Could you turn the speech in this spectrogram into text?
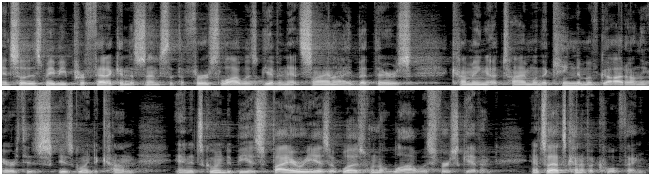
And so this may be prophetic in the sense that the first law was given at Sinai, but there's coming a time when the kingdom of God on the earth is, is going to come, and it's going to be as fiery as it was when the law was first given. And so that's kind of a cool thing.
